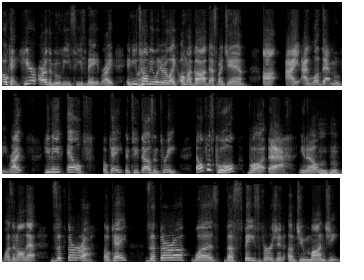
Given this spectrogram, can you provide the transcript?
okay, here are the movies he's made, right? And you right. tell me when you're like, "Oh my god, that's my jam." Uh I I love that movie, right? He right. made Elf, okay, in 2003. Elf was cool, but uh, you know, mm-hmm. wasn't all that. Zathura, okay? Zathura was the space version of Jumanji.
